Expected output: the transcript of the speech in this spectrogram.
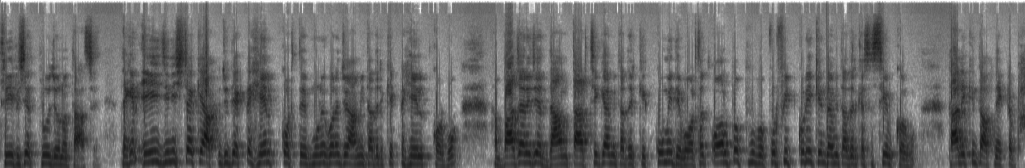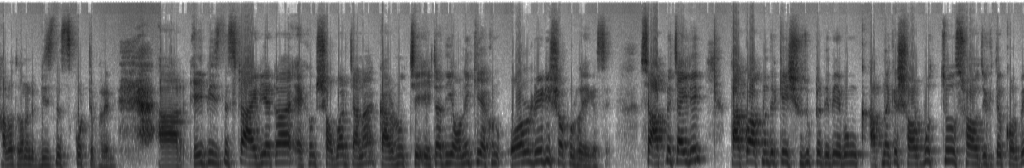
থ্রি পিসের প্রয়োজনতা আছে। দেখেন, এই জিনিসটাকে আপনি যদি একটা হেল্প করতে মনে করেন যে আমি তাদেরকে একটা হেল্প করব, বাজারে যে দাম তার থেকে আমি তাদেরকে কমে দেবো, অর্থাৎ অল্প প্রফিট করেই কিন্তু আমি তাদের কাছে সেল করব, তাহলে কিন্তু আপনি একটা ভালো ধরনের বিজনেস করতে পারেন। আর এই বিজনেসটা আইডিয়াটা এখন সবার জানা, কারণ হচ্ছে এটা দিয়ে অনেকেই এখন অলরেডি সফল হয়ে গেছে। সো আপনি চাইলে তাকেও আপনাদেরকে এই সুযোগটা দেবে এবং আপনাকে সর্বোচ্চ সহযোগিতা করবে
